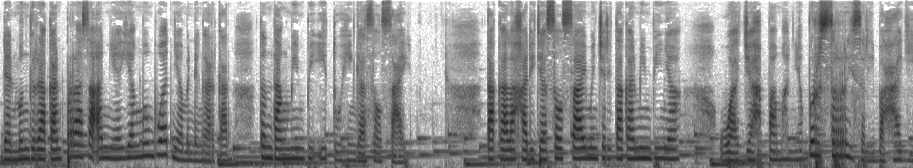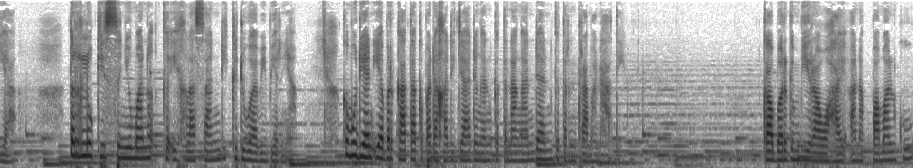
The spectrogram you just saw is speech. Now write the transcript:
dan menggerakkan perasaannya yang membuatnya mendengarkan tentang mimpi itu hingga selesai. Tak kalah Khadijah selesai menceritakan mimpinya, wajah pamannya berseri-seri bahagia. Terlukis senyuman keikhlasan di kedua bibirnya. Kemudian ia berkata kepada Khadijah dengan ketenangan dan ketentraman hati. Kabar gembira wahai anak pamanku,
